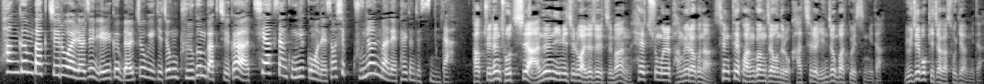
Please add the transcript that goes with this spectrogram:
황금박쥐로 알려진 1급 멸종위기종 붉은박쥐가 치악산 국립공원에서 19년 만에 발견됐습니다. 박쥐는 좋지 않은 이미지로 알려져 있지만 해충을 박멸하거나 생태 관광 자원으로 가치를 인정받고 있습니다. 류재복 기자가 소개합니다.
